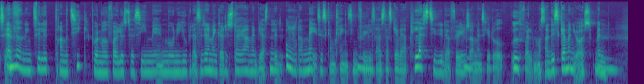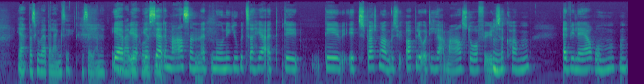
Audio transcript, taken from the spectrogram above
til anledning til lidt dramatik på en måde, får jeg lyst til at sige, med en måne Jupiter. Altså det, at man gør det større, og man bliver sådan lidt uh, dramatisk omkring sine mm. følelser. Altså der skal være plads til de der følelser, mm. og man skal du ved, udfolde dem og sådan noget. Det skal man jo også, men mm. ja, der skal være balance i sagerne. Ja, det, jeg, jeg sige. ser det meget sådan, at måne Jupiter her, at det, det er et spørgsmål om, hvis vi oplever de her meget store følelser mm. komme, at vi lærer at rumme dem,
